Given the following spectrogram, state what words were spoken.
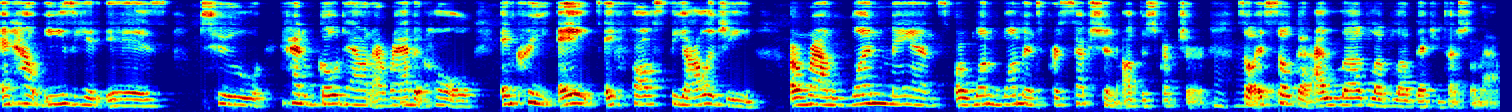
and how easy it is to kind of go down a rabbit hole and create a false theology around one man's or one woman's perception of the scripture. Mm-hmm. So it's so good. I love, love, love that you touched on that.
